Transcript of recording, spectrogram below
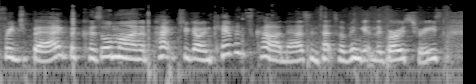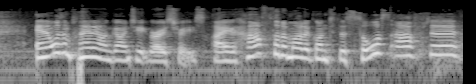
fridge bag because all mine are packed to go in Kevin's car now since that's where I've been getting the groceries. And I wasn't planning on going to get groceries. I half thought I might have gone to the source after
